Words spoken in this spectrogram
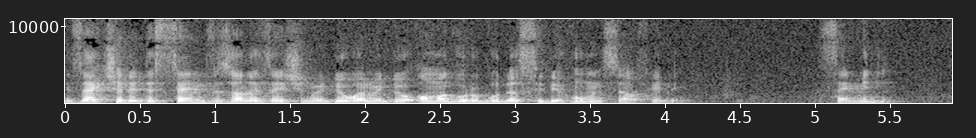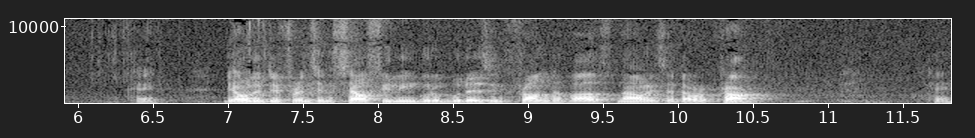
It's actually the same visualization we do when we do Oma Guru Buddha Siddhi Hum in self healing. Same meaning. Okay? The only difference in self-healing Guru Buddha is in front of us, now is at our crown. Okay?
